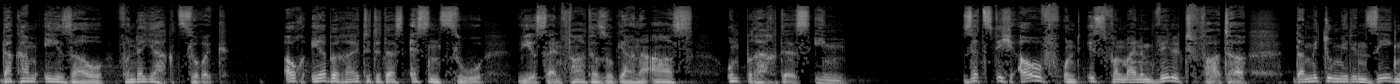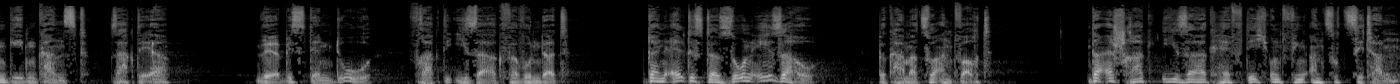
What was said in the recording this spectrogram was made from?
da kam Esau von der Jagd zurück. Auch er bereitete das Essen zu, wie es sein Vater so gerne aß, und brachte es ihm. Setz dich auf und iss von meinem Wild, Vater, damit du mir den Segen geben kannst, sagte er. Wer bist denn du? Fragte Isaak verwundert. Dein ältester Sohn Esau, bekam er zur Antwort. Da erschrak Isaak heftig und fing an zu zittern.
